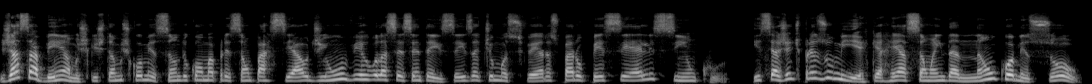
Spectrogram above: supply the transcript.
Já sabemos que estamos começando com uma pressão parcial de 1,66 atmosferas para o PCl5. E se a gente presumir que a reação ainda não começou,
